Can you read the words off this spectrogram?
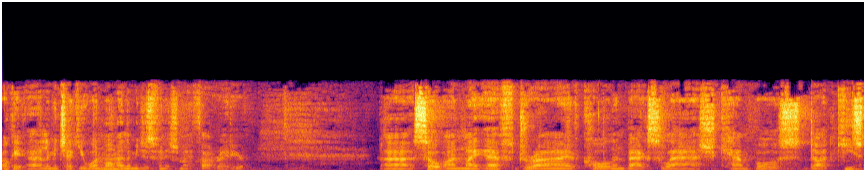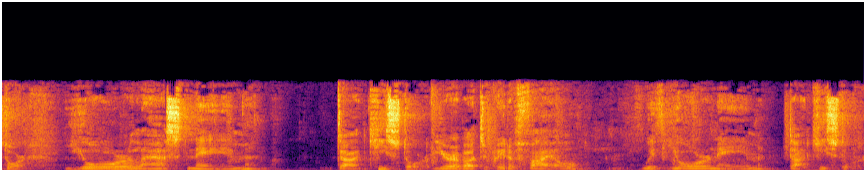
Okay, uh, let me check you one moment. Let me just finish my thought right here. Uh, so on my F drive colon backslash campos dot keystore, your last name dot .keystore. You're about to create a file with your name dot .keystore.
